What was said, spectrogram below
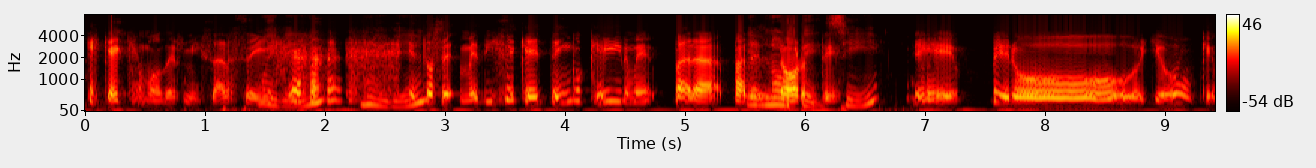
que, es que hay que modernizarse. Muy hija. bien, muy bien. Entonces me dice que tengo que irme para, para el, el norte. norte, sí. Eh, pero yo que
